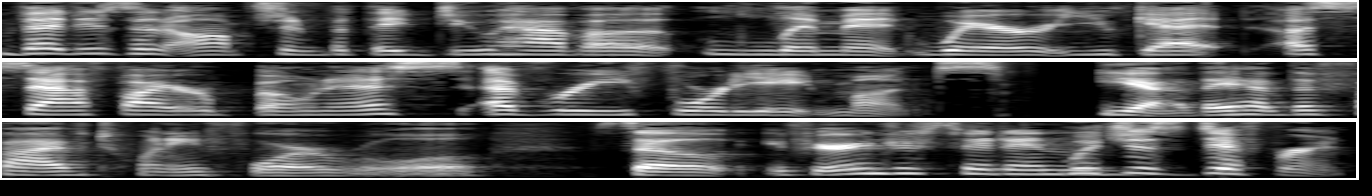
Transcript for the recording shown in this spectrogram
that is an option, but they do have a limit where you get a sapphire bonus every 48 months. Yeah, they have the 524 rule. So if you're interested in which is different.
